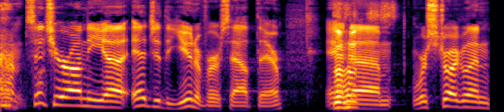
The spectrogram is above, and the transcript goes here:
since you're on the uh, edge of the universe out there, and Mhm. um, we're struggling.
